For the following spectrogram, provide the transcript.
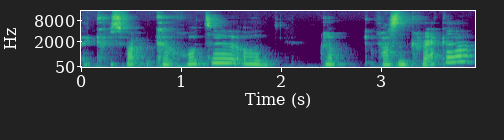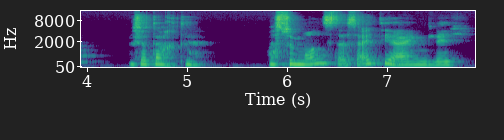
ich glaub, es war Karotte und glaube, was ein Cracker? Ich dachte, was für Monster seid ihr eigentlich?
